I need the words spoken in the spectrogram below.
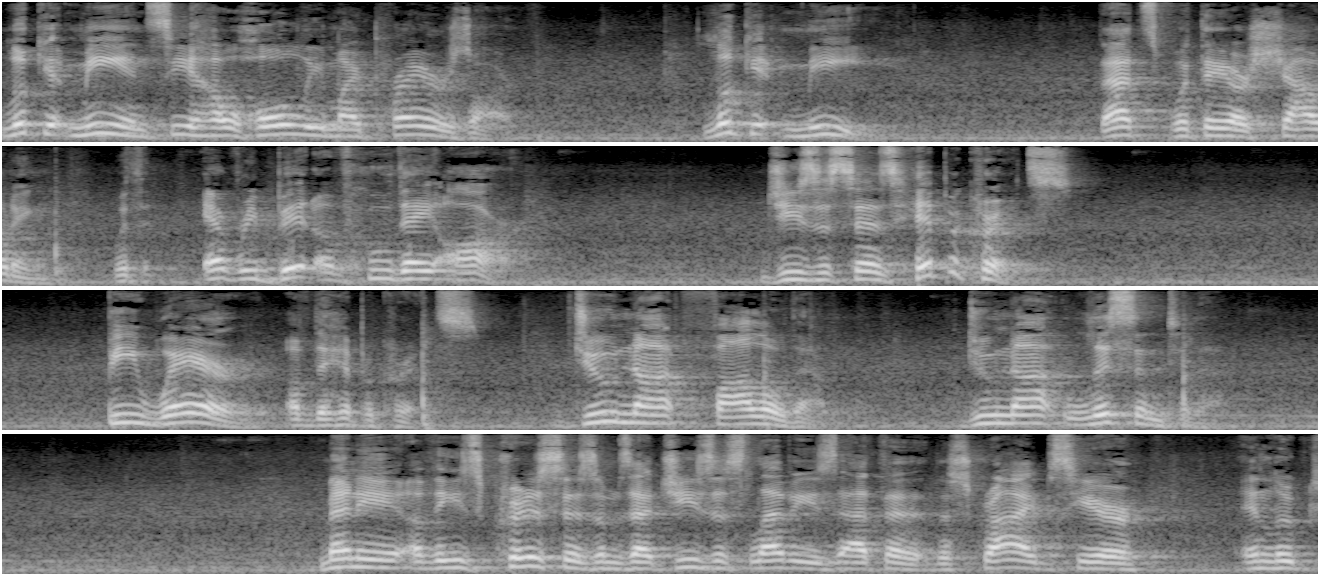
Look at me and see how holy my prayers are. Look at me. That's what they are shouting with every bit of who they are. Jesus says, Hypocrites, beware of the hypocrites. Do not follow them, do not listen to them. Many of these criticisms that Jesus levies at the, the scribes here in Luke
